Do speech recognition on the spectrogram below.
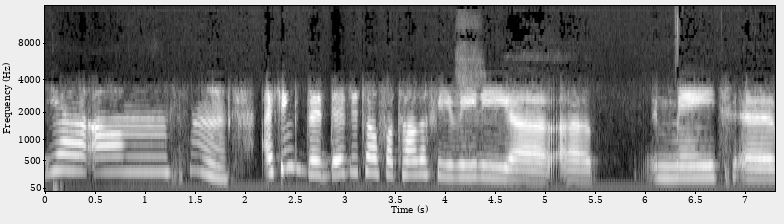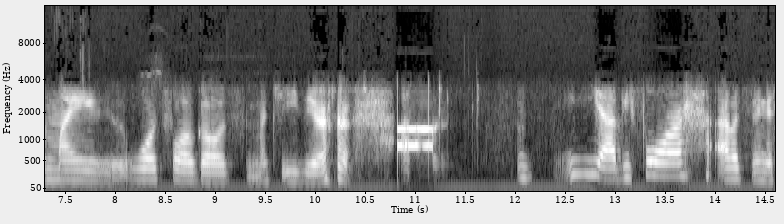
Yeah, um, hmm. I think the digital photography really uh, uh, made uh, my workflow goes much easier. Uh, yeah, before I was the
